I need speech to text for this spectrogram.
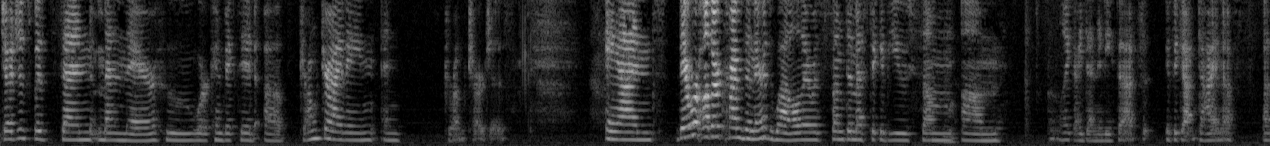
judges would send men there who were convicted of drunk driving and drug charges. And there were other crimes in there as well. There was some domestic abuse, some um, like identity theft, if it got high enough of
